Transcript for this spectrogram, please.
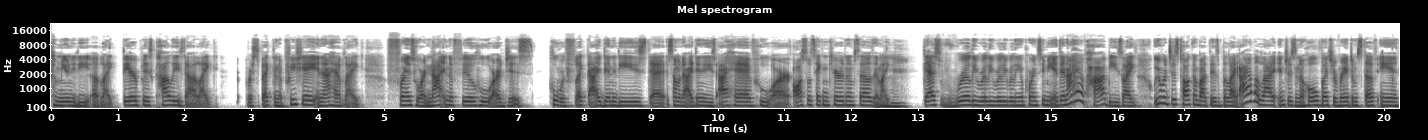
community of like therapists, colleagues that I like respect and appreciate. And I have like friends who are not in the field who are just who reflect the identities that some of the identities I have who are also taking care of themselves and like mm-hmm. that's really, really, really, really important to me. And then I have hobbies. Like we were just talking about this, but like I have a lot of interest in a whole bunch of random stuff. And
